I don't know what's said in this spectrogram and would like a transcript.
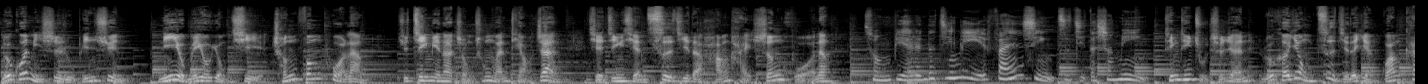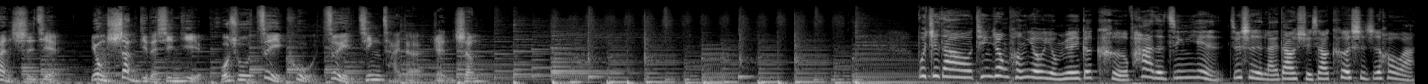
如果你是鲁滨逊，你有没有勇气乘风破浪，去经历那种充满挑战且惊险刺激的航海生活呢？从别人的经历反省自己的生命，听听主持人如何用自己的眼光看世界。用上帝的心意活出最酷、最精彩的人生。不知道听众朋友有没有一个可怕的经验，就是来到学校课室之后啊，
